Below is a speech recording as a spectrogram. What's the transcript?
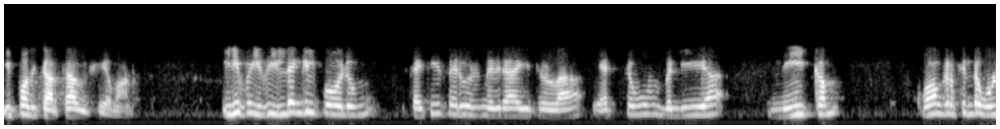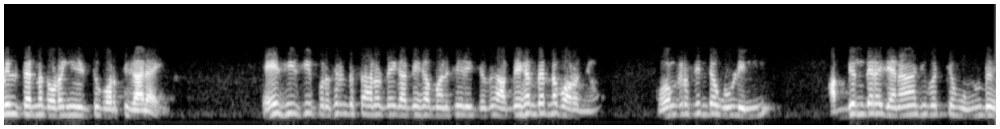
ഇപ്പോൾ അത് ചർച്ചാ വിഷയമാണ്. ഇനിയിപ്പോ ഇത് ഇല്ലെങ്കിൽ പോലും ശശി തരൂരിനെതിരായിട്ടുള്ള ഏറ്റവും വലിയ നീക്കം കോൺഗ്രസിന്റെ ഉള്ളിൽ തന്നെ തുടങ്ങിയിട്ട് കുറച്ചു കാലമായി. എ സി സി പ്രസിഡന്റ് സ്ഥാനത്തേക്ക് അദ്ദേഹം മത്സരിച്ചത് അദ്ദേഹം തന്നെ പറഞ്ഞു കോൺഗ്രസിന്റെ ഉള്ളിൽ അഭ്യന്തര ജനാധിപത്യം ഉണ്ട്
